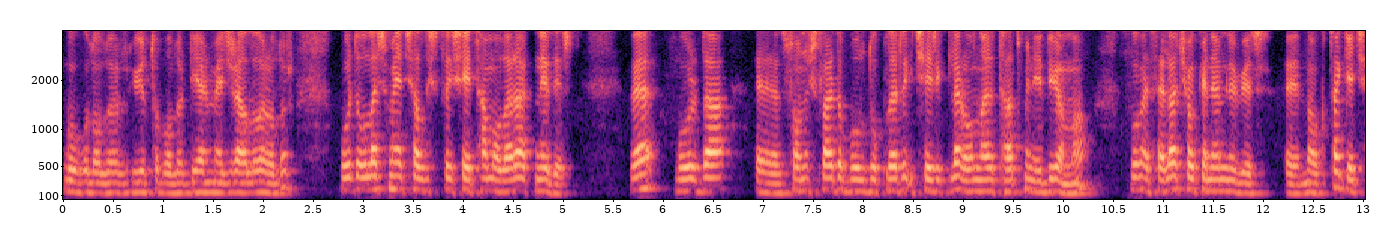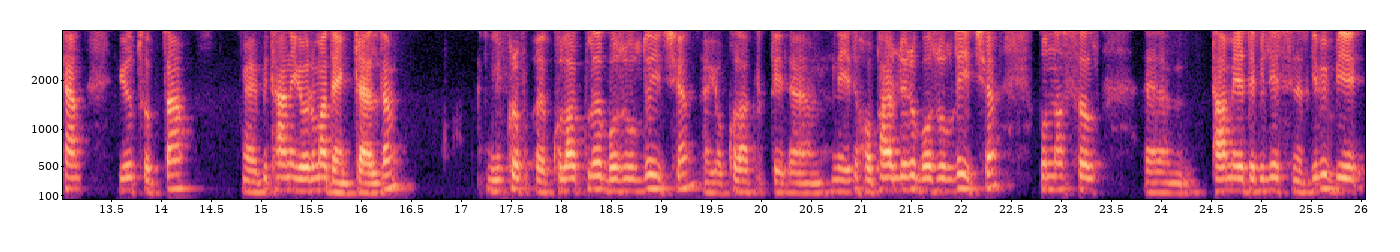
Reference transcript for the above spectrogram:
Google olur, YouTube olur, diğer mecralar olur. Burada ulaşmaya çalıştığı şey tam olarak nedir? Ve burada e, sonuçlarda buldukları içerikler onları tatmin ediyor mu? Bu mesela çok önemli bir e, nokta. Geçen YouTube'da e, bir tane yoruma denk geldim mikro e, kulaklığı bozulduğu için e, yok kulaklık değil e, neydi hoparlörü bozulduğu için bu nasıl e, tamir edebilirsiniz gibi bir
